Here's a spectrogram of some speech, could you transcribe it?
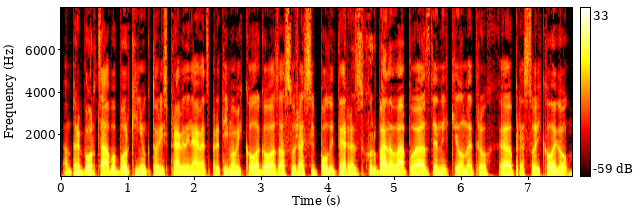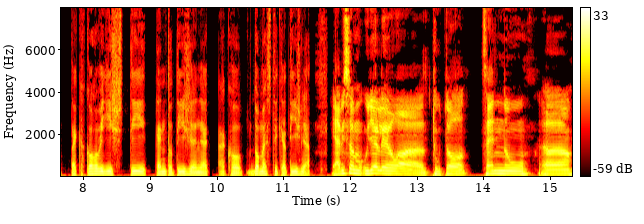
a pre borca alebo borkyňu, ktorí spravili najviac pre tímových kolegov a zaslúžia si politer z Urbanova po jazdených kilometroch e, pre svojich kolegov. Tak koho vidíš ty tento týždeň ako domestika týždňa? Ja by som udelil e, túto cennú uh,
